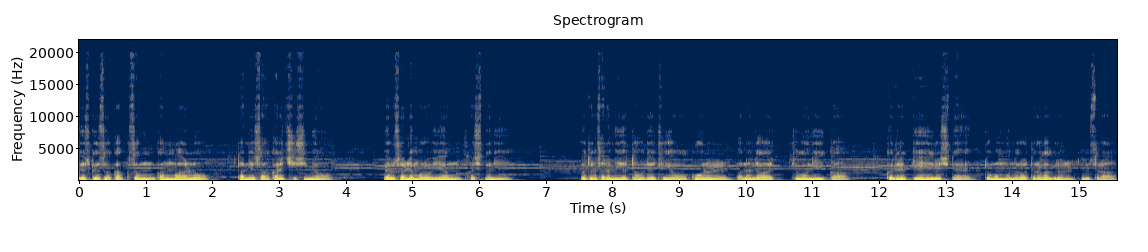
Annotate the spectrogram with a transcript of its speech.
예수께서 각성 각 마을로 다니사 가르치시며 예루살렘으로 여행하시더니 어떤 사람이 여짜오되 주여 구원을 받는 자가 적으니까 그들에게 이르시되 좁은 문으로 들어가기를 힘쓰라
